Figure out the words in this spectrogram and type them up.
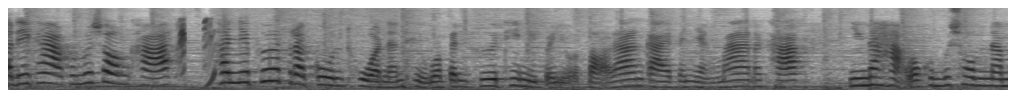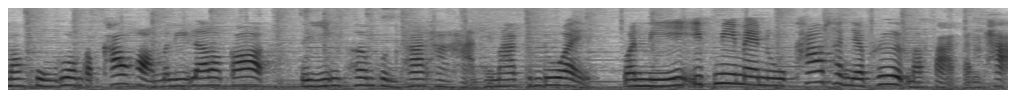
ัสดีค่ะ คุณผู้ชมคะธัญพืชตระกูลถั่วนั้นถือว่าเป็นพืชที่มีประโยชน์ต่อร่างกายเป็นอย่างมากนะคะ ยิ่งถ้าหากว่าคุณผู้ชมนำมาหุงรวมกับข้าวหอมมะลิแล้วแล้วก็จะยิ่งเพิ่มคุณค่าทางอาหารให้มากขึ้นด้วย วันนี้อิฟมีเมนูข้าวธัญพืชมาฝากกันค่ะ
